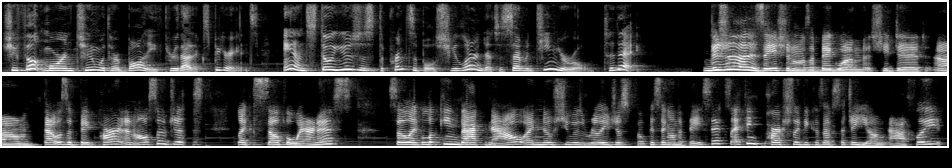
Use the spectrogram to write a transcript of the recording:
She felt more in tune with her body through that experience and still uses the principles she learned as a 17 year old today. Visualization was a big one that she did. Um, that was a big part. And also just like self awareness. So, like looking back now, I know she was really just focusing on the basics. I think partially because I was such a young athlete,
